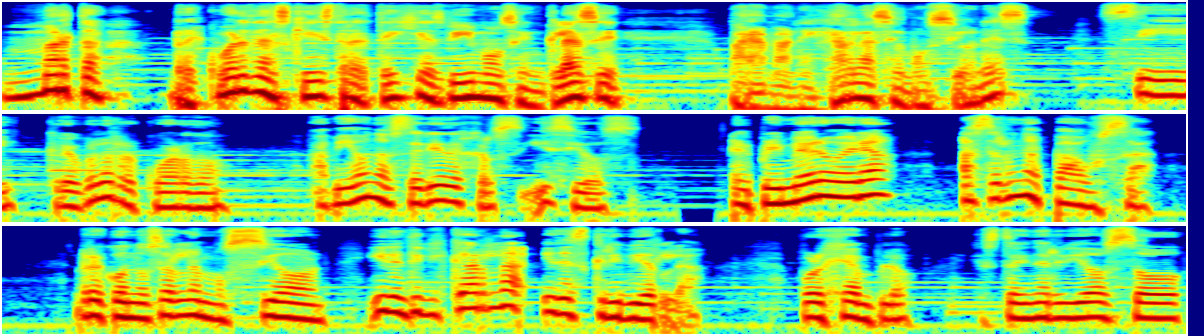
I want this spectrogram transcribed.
Marta, ¿recuerdas qué estrategias vimos en clase para manejar las emociones? Sí, creo que lo recuerdo. Había una serie de ejercicios. El primero era hacer una pausa, reconocer la emoción, identificarla y describirla. Por ejemplo, estoy nervioso,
